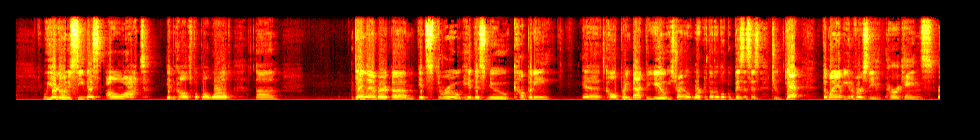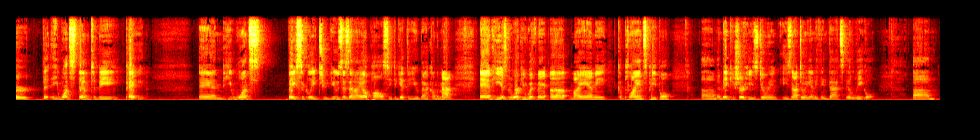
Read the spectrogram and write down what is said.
we are going to see this a lot in the college football world. Um, Dan Lambert, um, it's through this new company. Uh, it's called Bring Back the U. He's trying to work with other local businesses to get the Miami University Hurricanes, or that he wants them to be paid, and he wants basically to use this NIL policy to get the U back on the map. And he has been working with uh, Miami compliance people um, and making sure he's doing he's not doing anything that's illegal. Um,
